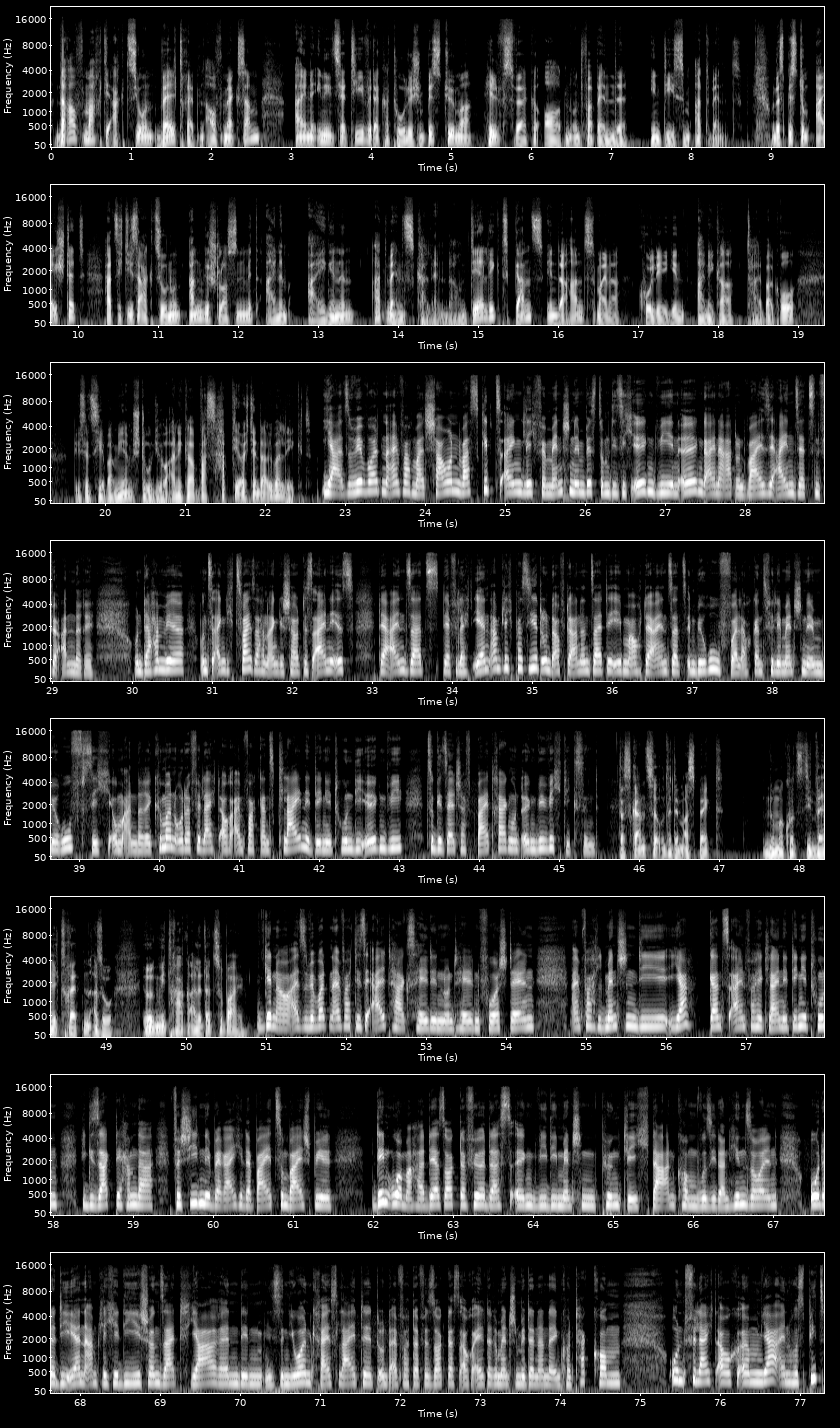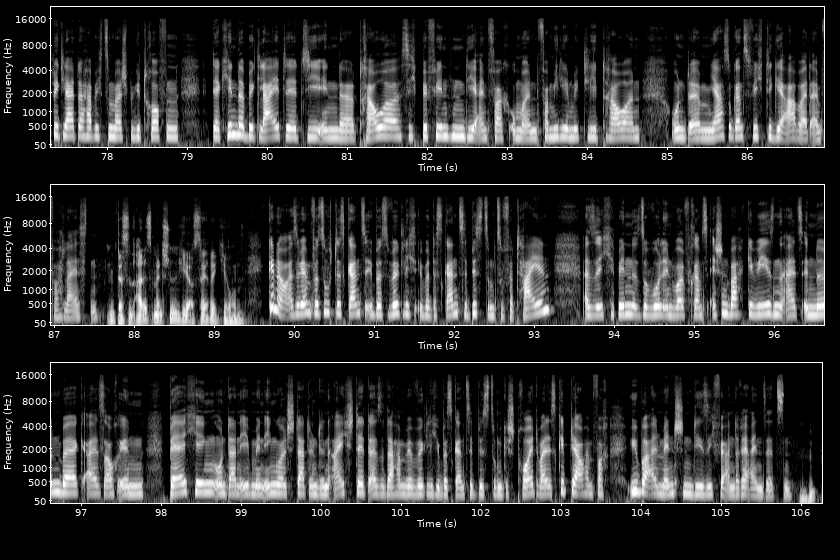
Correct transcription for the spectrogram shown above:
Darauf macht die Aktion Weltretten aufmerksam, eine Initiative der katholischen Bistümer, Hilfswerke, Orden und Verbände in diesem Advent. Und das Bistum Eichstätt hat sich dieser Aktion nun angeschlossen mit einem eigenen Adventskalender. Und der liegt ganz in der Hand meiner Kollegin Annika Teibergroh. Die ist jetzt hier bei mir im Studio. Annika, was habt ihr euch denn da überlegt? Ja, also wir wollten einfach mal schauen, was gibt es eigentlich für Menschen im Bistum, die sich irgendwie in irgendeiner Art und Weise einsetzen für andere. Und da haben wir uns eigentlich zwei Sachen angeschaut. Das eine ist der Einsatz, der vielleicht ehrenamtlich passiert und auf der anderen Seite eben auch der Einsatz im Beruf, weil auch ganz viele Menschen im Beruf sich um andere kümmern oder vielleicht auch einfach ganz kleine Dinge tun, die irgendwie zur Gesellschaft beitragen und irgendwie wichtig sind. Das Ganze unter dem Aspekt nur mal kurz die Welt retten. Also irgendwie tragen alle dazu bei. Genau, also wir wollten einfach diese Alltagsheldinnen und Helden vorstellen. Einfach Menschen, die ja ganz einfache kleine Dinge tun. Wie gesagt, die haben da verschiedene Bereiche dabei, zum Beispiel den Uhrmacher, der sorgt dafür, dass irgendwie die Menschen pünktlich da ankommen, wo sie dann hin sollen. Oder die Ehrenamtliche, die schon seit Jahren den Seniorenkreis leitet und einfach dafür sorgt, dass auch ältere Menschen miteinander in Kontakt kommen. Und vielleicht auch, ähm, ja, einen Hospizbegleiter habe ich zum Beispiel getroffen, der Kinder begleitet, die in der Trauer sich befinden, die einfach um ein Familienmitglied trauern und ähm, ja, so ganz wichtige Arbeit einfach leisten. Das sind alles Menschen hier aus der Region. Genau, also wir haben versucht, das Ganze übers wirklich über das ganze Bistum zu verteilen. Also ich bin sowohl in Wolframs-Eschenbach gewesen, als in Nürnberg, als auch in Berching und dann eben in Ingolstadt und in Eichstätt. Also da haben wir wirklich über das ganze Bistum gestreut, weil es gibt ja auch einfach überall Menschen, die sich für andere einsetzen. Mhm.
